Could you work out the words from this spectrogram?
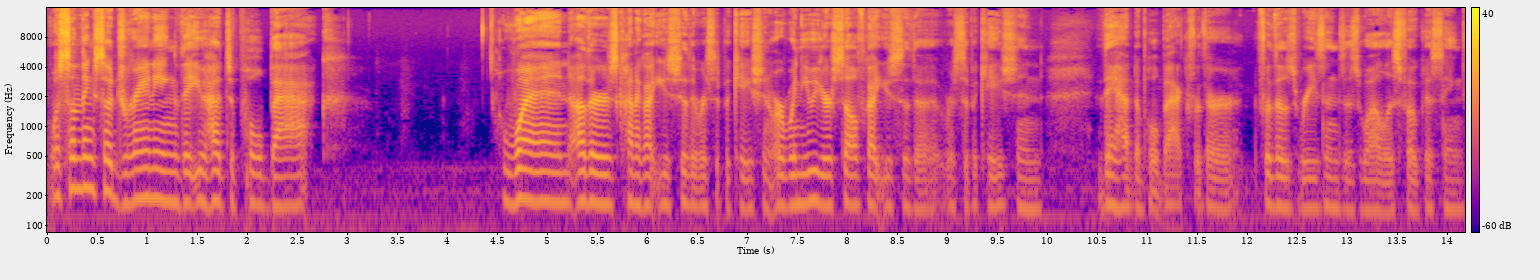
was something so draining that you had to pull back when others kind of got used to the reciprocation or when you yourself got used to the reciprocation they had to pull back for their for those reasons as well as focusing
